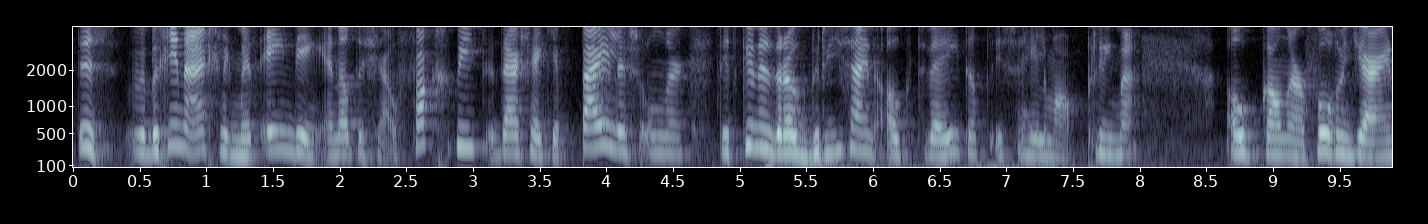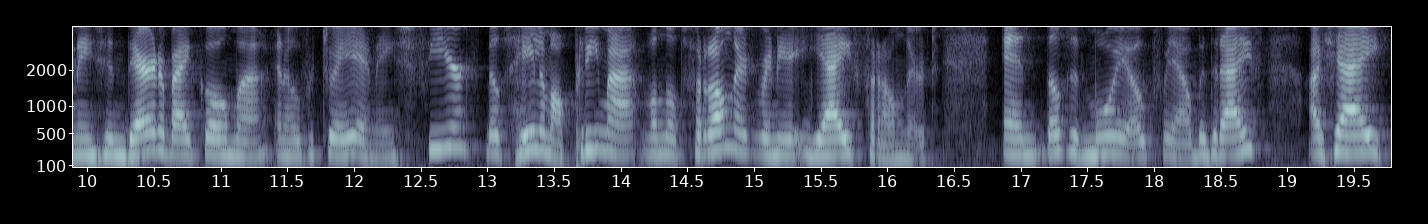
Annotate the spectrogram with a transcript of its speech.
Dus we beginnen eigenlijk met één ding en dat is jouw vakgebied. Daar zet je pijlers onder. Dit kunnen er ook drie zijn, ook twee. Dat is helemaal prima. Ook kan er volgend jaar ineens een derde bij komen en over twee jaar ineens vier. Dat is helemaal prima, want dat verandert wanneer jij verandert. En dat is het mooie ook voor jouw bedrijf. Als jij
